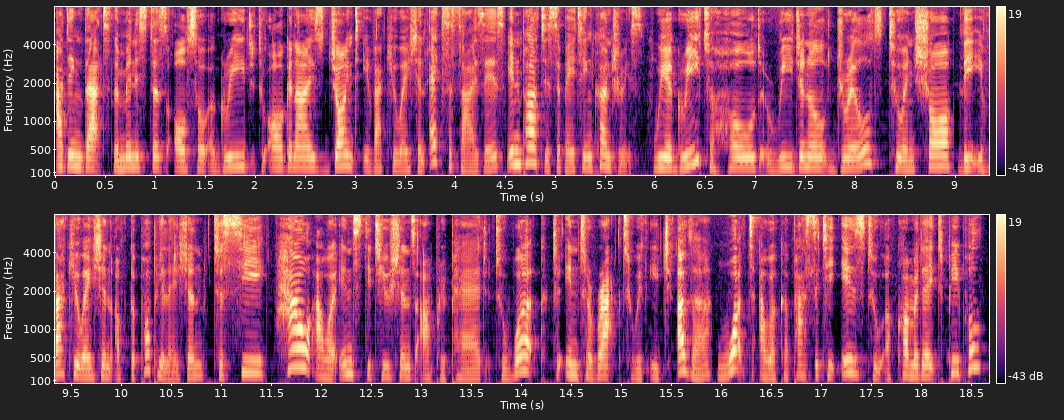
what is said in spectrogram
adding that the ministers also agreed to organize joint evacuation exercises in participating countries. We agree to hold regional drills to ensure the evacuation of the population to see how our institutions are prepared to work, to interact with each other, what our capacity is to accommodate people,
